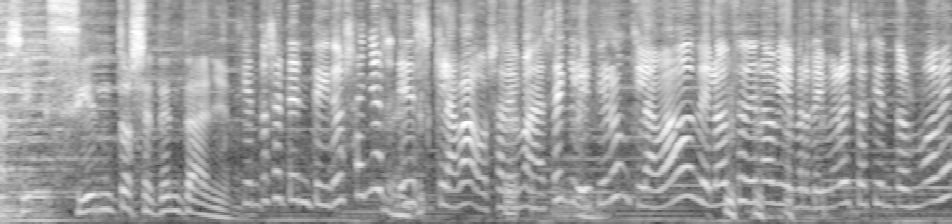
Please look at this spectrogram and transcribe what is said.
Así, 170 años. 172 años esclavados, además, ¿eh? que lo hicieron clavado del 11 de noviembre de 1809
